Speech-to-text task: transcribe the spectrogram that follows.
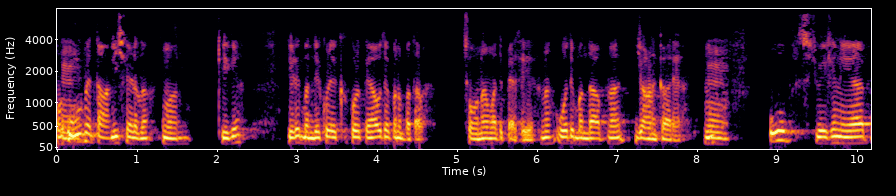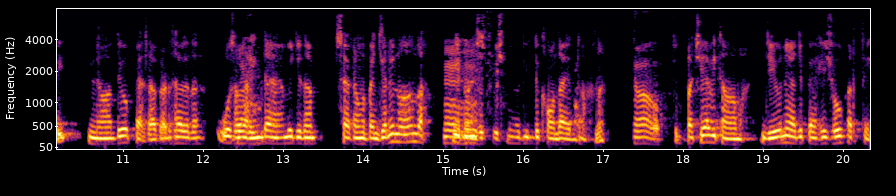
ਹੁਣ ਉਹ ਮੈਂ ਤਾਂ ਨਹੀਂ ਛੇੜਦਾ ਸਮਾਨ ਨੂੰ ਠੀਕ ਹੈ? ਜਿਹੜੇ ਬੰਦੇ ਕੋਲ ਇੱਕ ਕੋਲ ਪਿਆ ਉਹ ਤੇ ਆਪਾਂ ਨੂੰ ਪਤਾ ਸੋਨਾ ਵਾ ਤੇ ਪੈਸੇ ਹਨਾ? ਉਹ ਤੇ ਬੰਦਾ ਆਪਣਾ ਜਾਣਕਾਰ ਆ। ਉਹ ਸਿਚੁਏਸ਼ਨ ਇਹ ਆ ਵੀ ਨਾ ਤੇ ਉਹ ਪੈਸਾ ਕੱਢ ਸਕਦਾ। ਉਹ ਸਾਲਾ ਰਹਿੰਦਾ ਹੈ ਵੀ ਜਿੱਦਾਂ ਸਾਈਕਲ ਨੂੰ ਪੈਂਚਰ ਨਹੀਂ ਲਾਉਂਦਾ ਹੁੰਦਾ ਇਦਾਂ ਦੀ ਸਿਚੁਏਸ਼ਨ ਉਹਦੀ ਦਿਖਾਉਂਦਾ ਇਦਾਂ ਹਨਾ? ਆਓ ਤੇ ਬਚਿਆ ਵੀ ਤਾਂ ਜੇ ਉਹਨੇ ਅੱਜ ਪੈਸੇ ਸ਼ੋਅ ਕਰਤੇ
